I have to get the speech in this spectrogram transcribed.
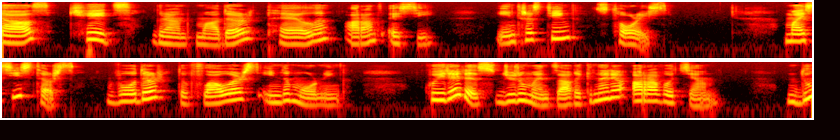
Does Kate's grandmother tell առանց s-ի interesting stories. My sisters water the flowers in the morning Քույրերս ջրում են ծաղիկները առավոտյան Do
